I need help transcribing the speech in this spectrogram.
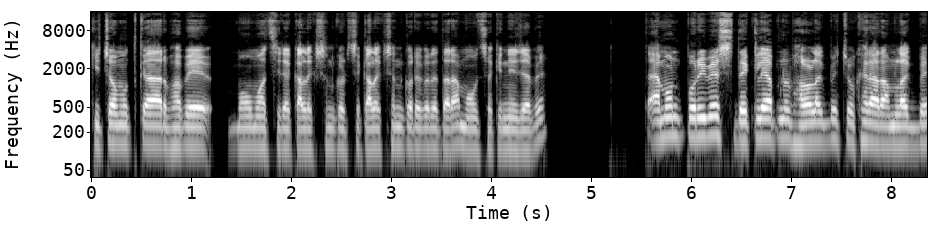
কি চমৎকারভাবে মৌমাছিরা কালেকশন করছে। কালেকশন করে করে তারা মৌচাকে নিয়ে যাবে। তো এমন পরিবেশ দেখলে আপনার ভালো লাগবে, চোখের আরাম লাগবে,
